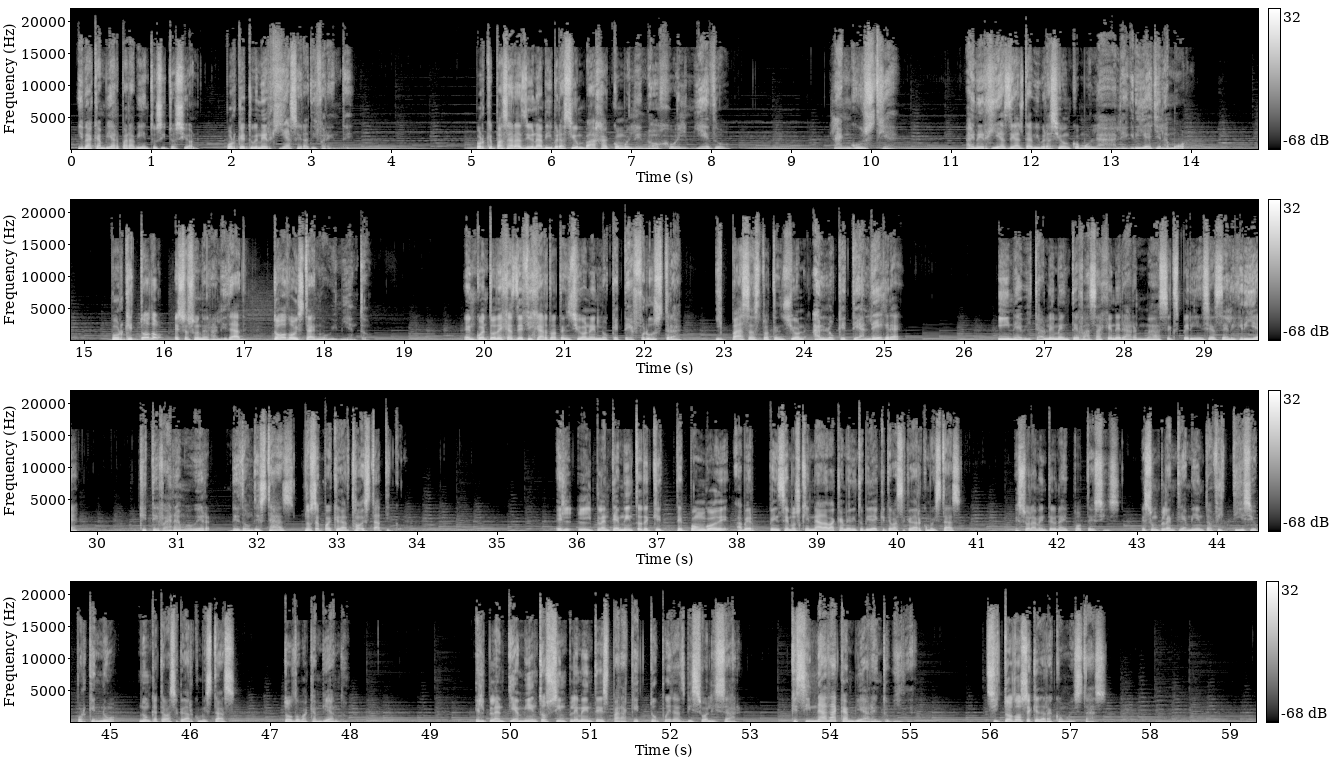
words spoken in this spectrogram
Y va a cambiar para bien tu situación, porque tu energía será diferente. Porque pasarás de una vibración baja como el enojo, el miedo, la angustia, a energías de alta vibración como la alegría y el amor. Porque todo, eso es una realidad, todo está en movimiento. En cuanto dejas de fijar tu atención en lo que te frustra y pasas tu atención a lo que te alegra, inevitablemente vas a generar más experiencias de alegría que te van a mover de donde estás. No se puede quedar todo estático el, planteamiento de que te pongo de, a ver, pensemos que nada va a cambiar en tu vida y que te vas a quedar como estás, es solamente una hipótesis, es un planteamiento ficticio porque no, nunca te vas a quedar como estás, todo va cambiando. El planteamiento simplemente es para que tú puedas visualizar que si nada cambiara en tu vida, si todo se quedara como estás,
